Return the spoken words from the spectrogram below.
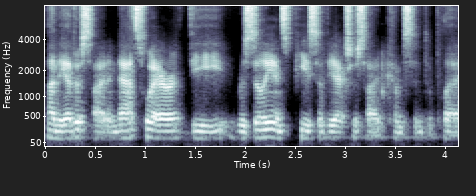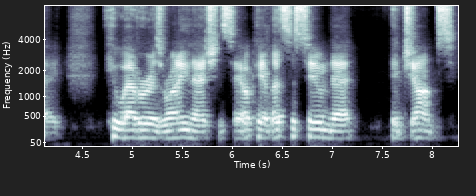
on the other side. And that's where the resilience piece of the exercise comes into play. Whoever is running that should say, okay, let's assume that it jumps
